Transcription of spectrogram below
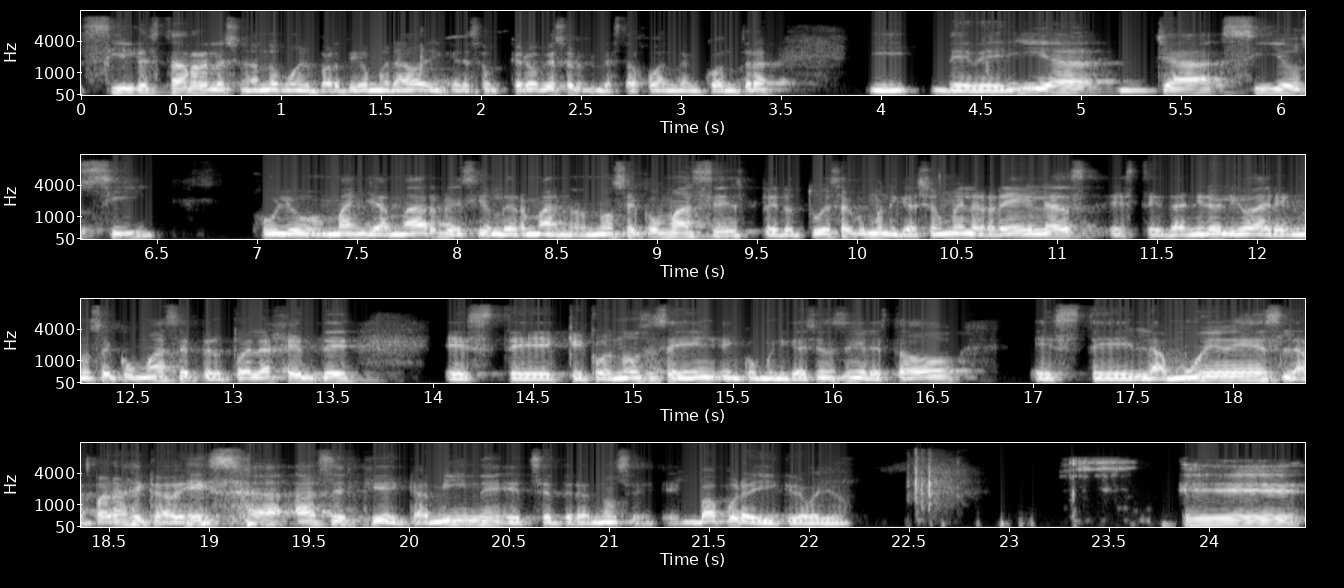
sí lo están relacionando con el Partido Morado y que eso, creo que eso es lo que le está jugando en contra y debería ya sí o sí Julio Guzmán llamarlo y decirle, hermano, no sé cómo haces, pero tú esa comunicación me la arreglas, este, Daniel Olivares, no sé cómo haces, pero toda la gente este, que conoces ahí en, comunicaciones en el Estado, este, la mueves, la paras de cabeza, haces que camine, etcétera. No sé, va por ahí, creo yo. Eh,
